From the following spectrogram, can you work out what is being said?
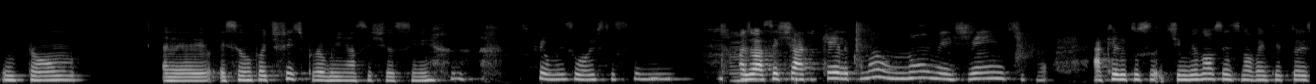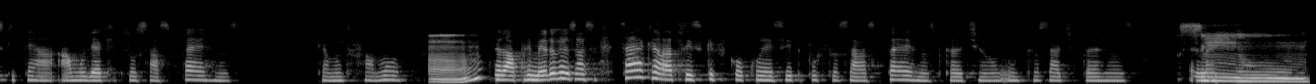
Então, é, esse ano foi difícil para mim assistir assim os filmes longe do cinema. Mas eu Hum. assisti aquele, como é o nome, gente? Aquele do- de 1992 que tem a, a mulher que trouxe as pernas, que é muito famoso. Pela primeira vez eu assisti. Sabe aquela atriz que ficou conhecida por trouxer as pernas? Porque ela tinha um troçar de pernas. Sim, o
